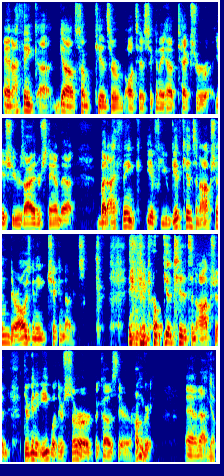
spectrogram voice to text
And I think, uh, you know, some kids are autistic and they have texture issues. I understand that. But I think if you give kids an option, they're always going to eat chicken nuggets. if you don't give kids an option, they're going to eat what they're served because they're hungry. And I, yep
